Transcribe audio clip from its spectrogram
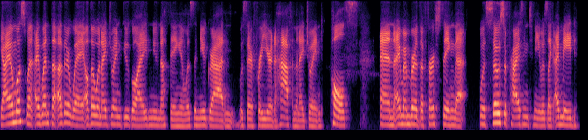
Yeah, I almost went. I went the other way. Although when I joined Google, I knew nothing and was a new grad and was there for a year and a half, and then I joined Pulse. And I remember the first thing that was so surprising to me was like I made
